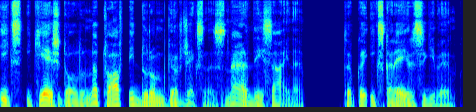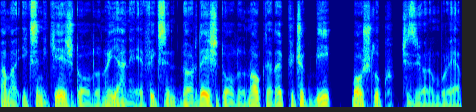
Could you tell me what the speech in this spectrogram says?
x 2'ye eşit olduğunda tuhaf bir durum göreceksiniz. Neredeyse aynı. Tıpkı x kare eğrisi gibi. Ama x'in 2'ye eşit olduğunu, yani fx'in 4'e eşit olduğu noktada küçük bir boşluk çiziyorum buraya.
